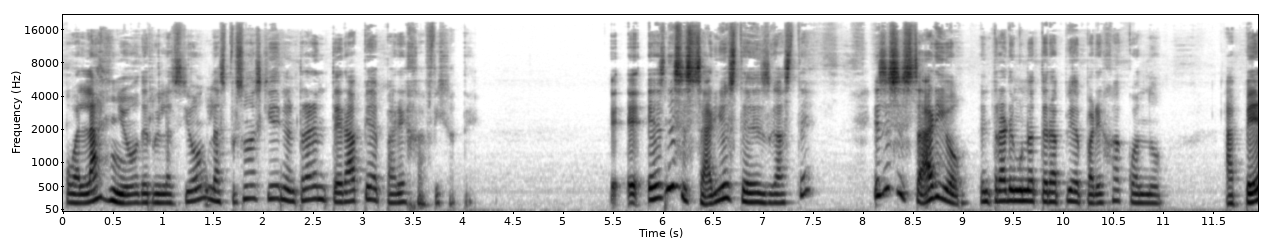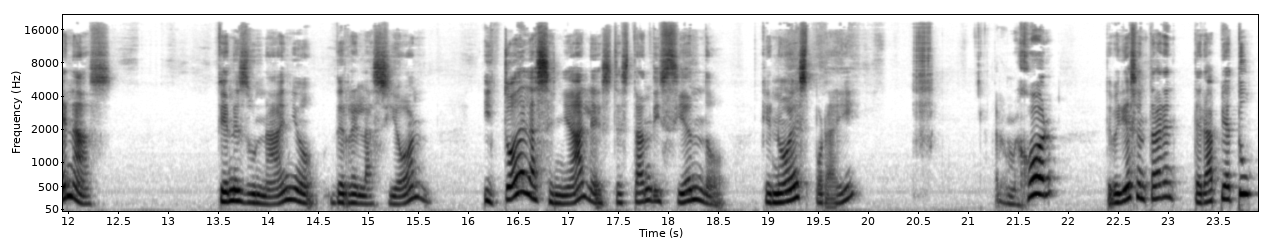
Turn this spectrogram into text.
o al año de relación, las personas quieren entrar en terapia de pareja, fíjate. ¿E-, e-, ¿Es necesario este desgaste? ¿Es necesario entrar en una terapia de pareja cuando apenas tienes un año de relación y todas las señales te están diciendo que no es por ahí? A lo mejor deberías entrar en terapia tú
